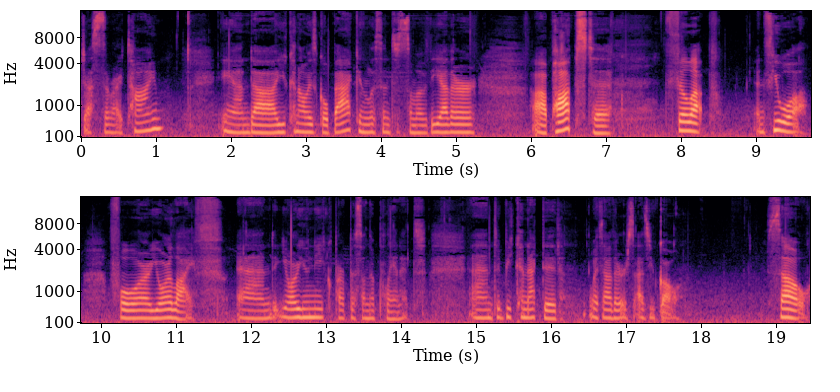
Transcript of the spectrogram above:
just the right time. And uh, you can always go back and listen to some of the other uh, pops to fill up and fuel for your life and your unique purpose on the planet and to be connected with others as you go. So,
